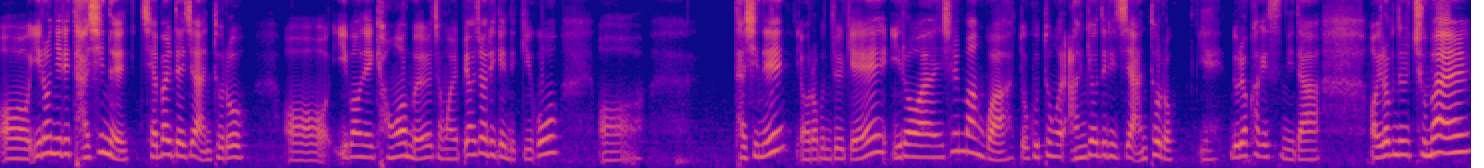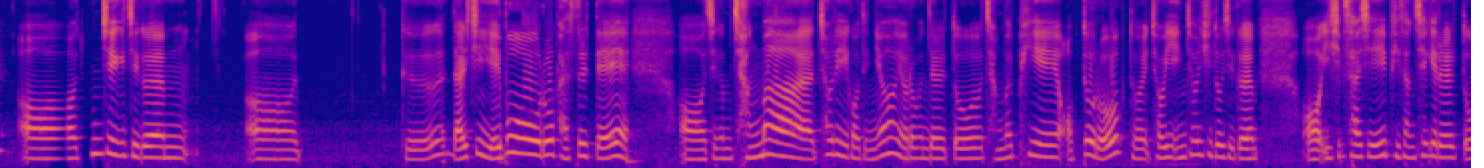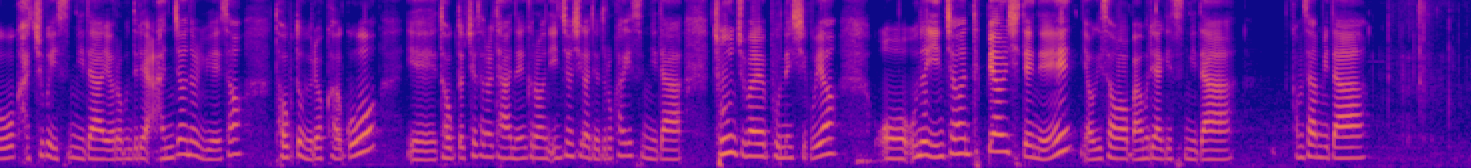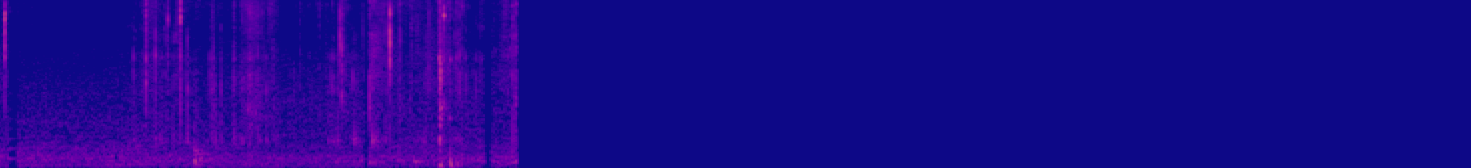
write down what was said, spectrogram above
어, 이런 일이 다시는 재발되지 않도록 어, 이번의 경험을 정말 뼈저리게 느끼고 어, 다시는 여러분들께 이러한 실망과 또 고통을 안겨드리지 않도록 예, 노력하겠습니다. 어, 여러분들 주말 어, 음식 지금 어, 그 날씨 예보로 봤을 때 어, 지금 장마철이거든요. 여러분들 또 장마 피해 없도록 더- 저희 인천시도 지금 어, 24시 비상 체계를 또 갖추고 있습니다. 여러분들의 안전을 위해서 더욱더 노력하고 예, 더욱더 최선을 다하는 그런 인천시가 되도록 하겠습니다. 좋은 주말 보내시고요. 어, 오늘 인천 특별 시대는 여기서 마무리하겠습니다. 감사합니다.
